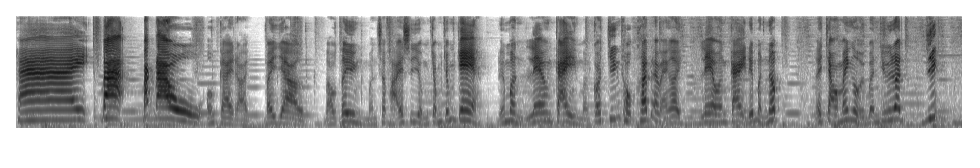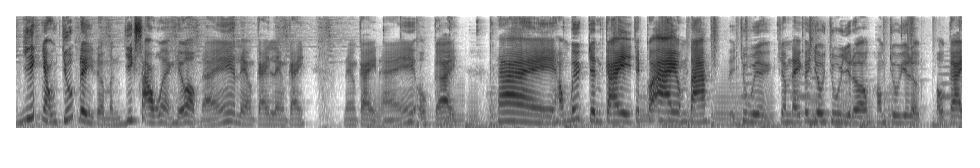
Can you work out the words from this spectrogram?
hai ba bắt đầu. Ok rồi bây giờ đầu tiên mình sẽ phải sử dụng trong chống tre để mình leo lên cây. Mình có chiến thuật hết các bạn ơi. Leo lên cây để mình núp để cho mấy người bên dưới đó giết giết nhau trước đi rồi mình giết sau các bạn hiểu không? Đấy leo lên cây leo lên cây leo lên cây. Đấy ok. Hai, không biết trên cây chắc có ai không ta? Để chui trong đây có vô chui gì được không? Không chui vô được. Ok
